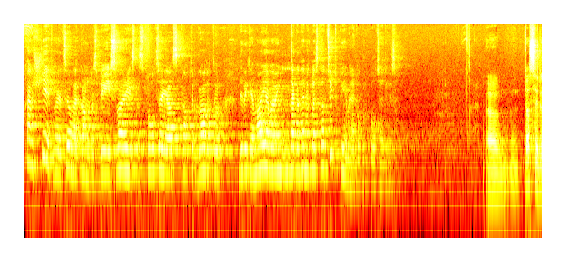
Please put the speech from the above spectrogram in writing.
Kā jums šķiet, vai cilvēkam tas bija svarīgs, kas pulcējās katru gadu tur 9. maijā, vai viņi tagad nemeklēs kādu citu pieminiektu, kur pulcēties? Tas ir,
